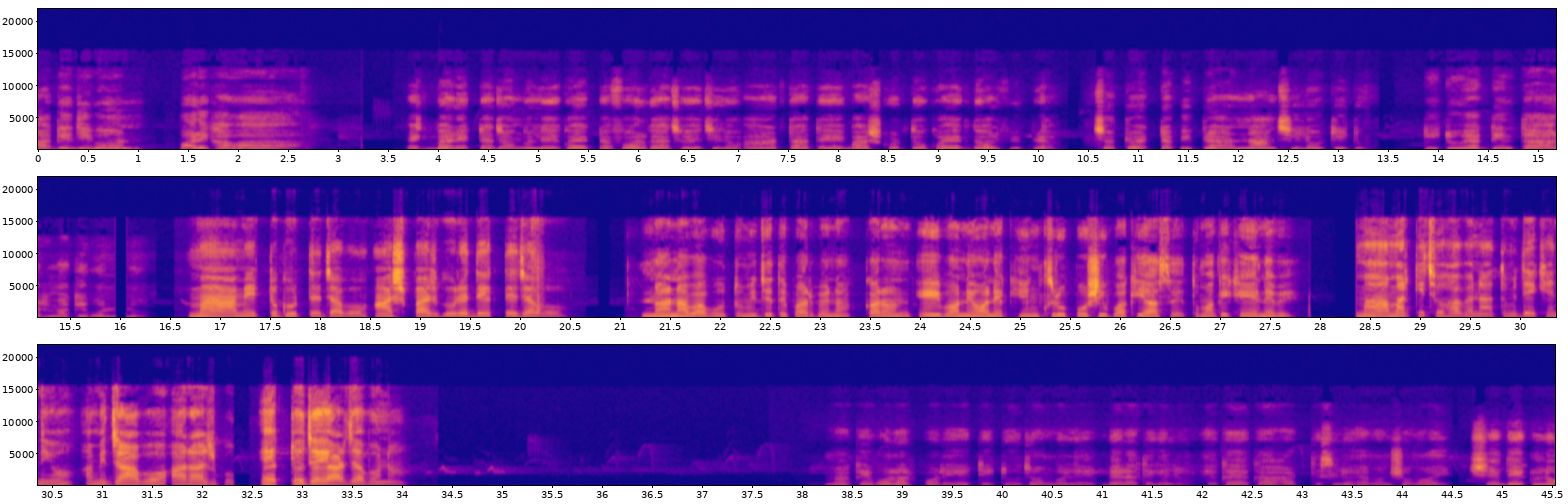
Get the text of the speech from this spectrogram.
আগে জীবন পরে খাওয়া। একবার একটা জঙ্গলে কয়েকটা ফল গাছ হয়েছিল আর তাতে বাস করত কয়েক দল পিঁপড়া। ছোট্ট একটা পিঁপড়ার নাম ছিল টিটু। টিটু একদিন তার মাকে বলল মা আমি একটু ঘুরতে যাব আশপাশ ঘুরে দেখতে যাব। না না বাবু তুমি যেতে পারবে না কারণ এই বনে অনেক হিংস্র পশু পাখি আছে তোমাকে খেয়ে নেবে। মা, আমার কিছু হবে না। তুমি দেখে নিও, আমি যাব আর আসব। একটু যাই, আর যাব না। মাকে বলার পরে টিটু জঙ্গলে বেড়াতে গেল। একা একা হাঁটতেছিল। এমন সময় সে দেখল,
